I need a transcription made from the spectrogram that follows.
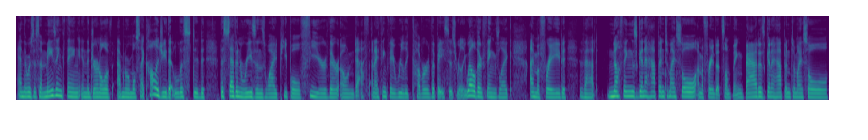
And there was this amazing thing in the Journal of Abnormal Psychology that listed the seven reasons why people fear their own death. And I think they really cover the bases really well. There are things like I'm afraid that nothing's going to happen to my soul. I'm afraid that something bad is going to happen to my soul.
